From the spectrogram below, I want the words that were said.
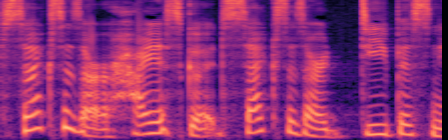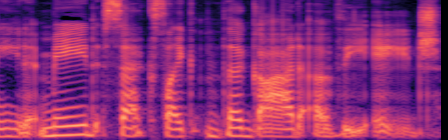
sex is our highest good, sex is our deepest need. It made sex like the god of the age.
